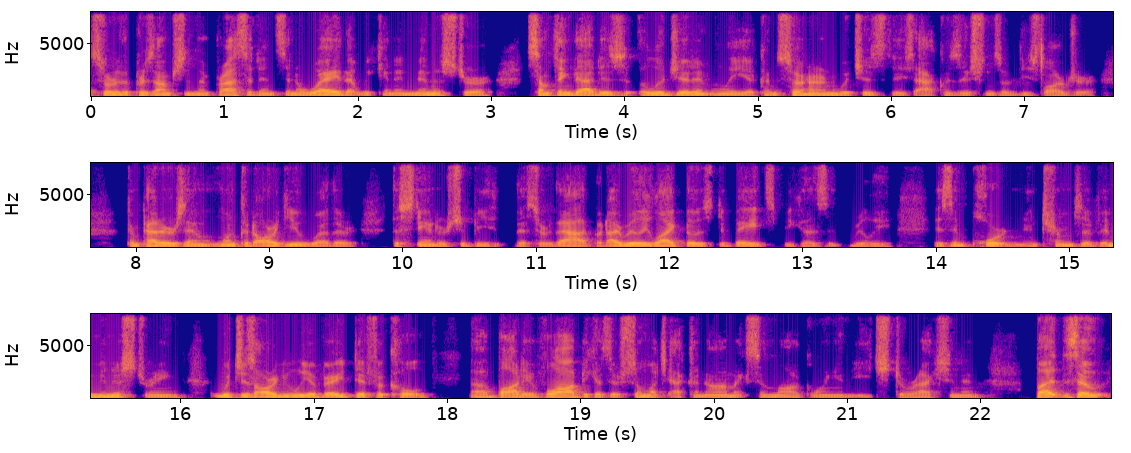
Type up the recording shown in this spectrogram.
sort of the presumptions and precedents in a way that we can administer something that is legitimately a concern, which is these acquisitions of these larger competitors. And one could argue whether the standard should be this or that. But I really like those debates because it really is important in terms of administering, which is arguably a very difficult uh, body of law because there's so much economics and law going in each direction. And but so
